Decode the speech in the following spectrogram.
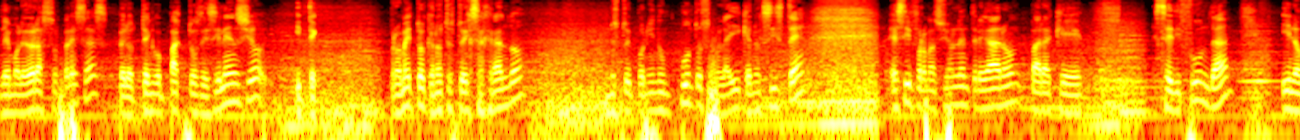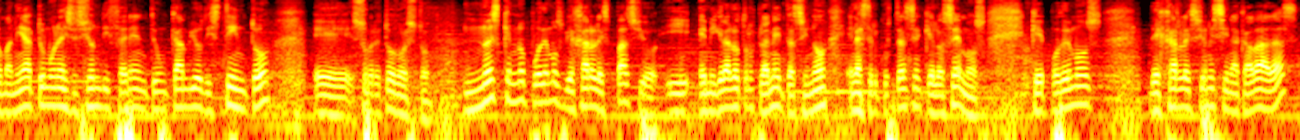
demoledoras sorpresas, pero tengo pactos de silencio y te prometo que no te estoy exagerando, no estoy poniendo un punto sobre la I que no existe. Esa información la entregaron para que se difunda y la humanidad tome una decisión diferente, un cambio distinto eh, sobre todo esto. No es que no podemos viajar al espacio y emigrar a otros planetas, sino en las circunstancias en que lo hacemos, que podemos dejar lecciones inacabadas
